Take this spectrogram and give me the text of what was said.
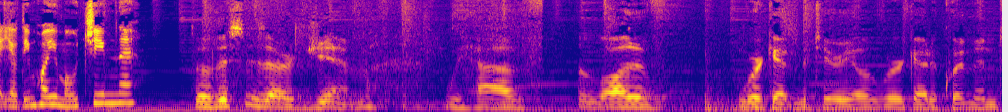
又点可以冇 gym 呢？ So this is our gym. We have a lot of workout material, workout equipment.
